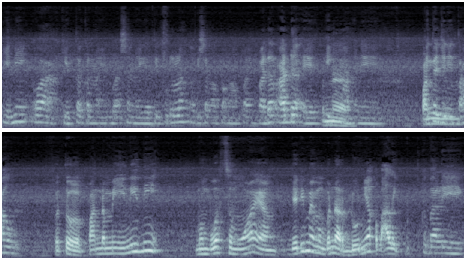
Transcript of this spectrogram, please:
ini wah kita kena imbasan negatif dulu lah nggak bisa ngapa-ngapain. Padahal ada ya Bener. hikmah nih. Pan- Kita jadi tahu. betul pandemi ini nih membuat semua yang jadi memang benar dunia kebalik Kebalik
